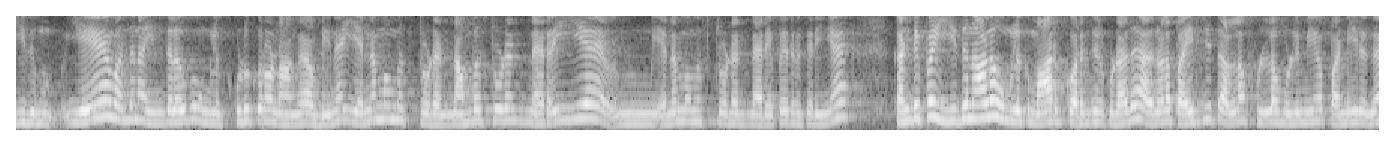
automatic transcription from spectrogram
இது ஏன் வந்து நான் இந்தளவுக்கு உங்களுக்கு கொடுக்குறோம் நாங்கள் அப்படின்னா என்எம்எம்எஸ் ஸ்டூடெண்ட் நம்ம ஸ்டூடெண்ட் நிறைய என்எம்எம்எஸ் ஸ்டூடெண்ட் நிறைய பேர் இருக்கிறீங்க. கண்டிப்பாக இதனால உங்களுக்கு மார்க் குறைஞ்சிடக்கூடாது. அதனால் பயிற்சி தாள்லாம் ஃபுல்லாக முழுமையாக பண்ணிடுங்க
